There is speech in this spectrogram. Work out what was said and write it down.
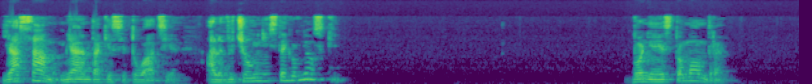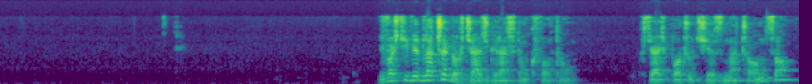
Ja sam miałem takie sytuacje, ale wyciągnij z tego wnioski. Bo nie jest to mądre. I właściwie dlaczego chciałeś grać tą kwotą? Chciałeś poczuć się znacząco?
